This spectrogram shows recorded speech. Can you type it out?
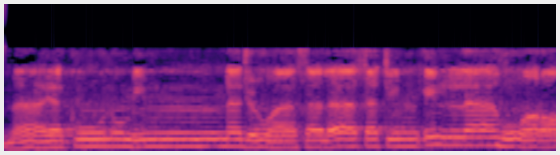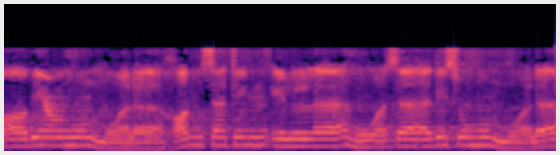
مَا يَكُونُ مِن نَّجْوَىٰ ثَلَاثَةٍ إِلَّا هُوَ رَابِعُهُمْ وَلَا خَمْسَةٍ إِلَّا هُوَ سَادِسُهُمْ وَلَا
